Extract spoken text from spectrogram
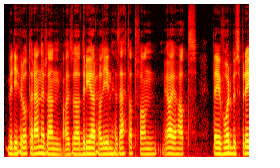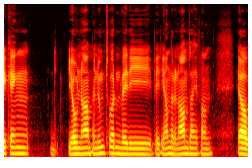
bij die grote renners. En als je dat drie jaar geleden gezegd had van, ja, je had bij je voorbespreking jouw naam genoemd worden bij die, bij die andere naam, zeg je van, ja,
